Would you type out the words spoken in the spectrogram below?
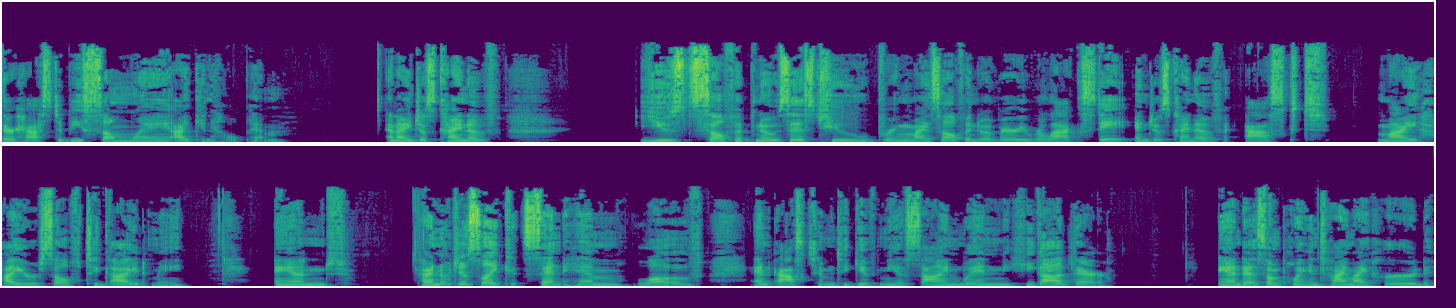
there has to be some way I can help him. And I just kind of used self hypnosis to bring myself into a very relaxed state and just kind of asked my higher self to guide me. And kind of just like sent him love and asked him to give me a sign when he got there. And at some point in time, I heard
